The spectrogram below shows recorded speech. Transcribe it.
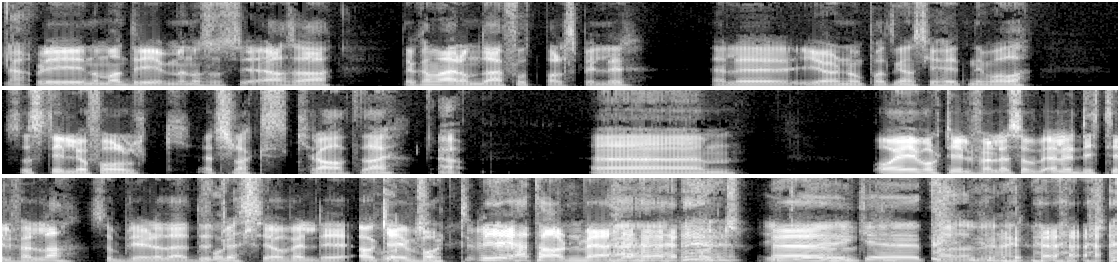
Ja. Fordi når man driver med noe sosia- Altså, det kan være om du er fotballspiller, eller gjør noe på et ganske høyt nivå, da. Så stiller jo folk et slags krav til deg. Ehm, Og i vårt tilfelle, så, eller ditt tilfelle, da, så blir det det. Du Vårt. dresser jo veldig Ok, Vårt. vårt. Vi, jeg tar den med. Ja, vårt. Ikke, Um, ikke ta deg med her.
